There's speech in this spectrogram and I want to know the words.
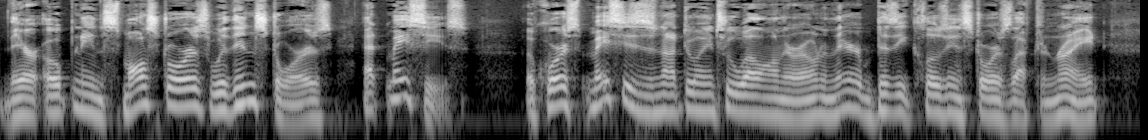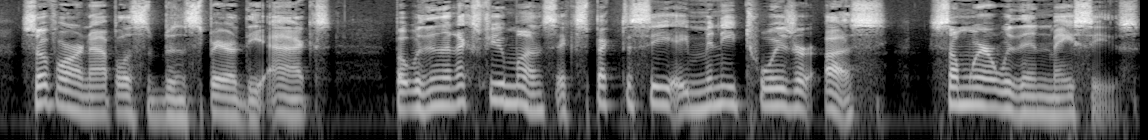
They are opening small stores within stores at Macy's. Of course, Macy's is not doing too well on their own, and they're busy closing stores left and right. So far, Annapolis has been spared the axe, but within the next few months, expect to see a mini Toys R Us somewhere within Macy's.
